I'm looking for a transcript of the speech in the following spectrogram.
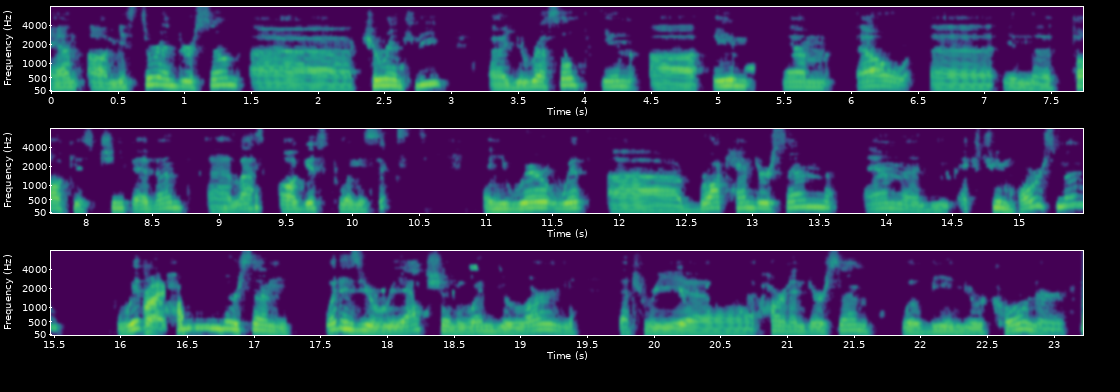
And uh, Mr. Anderson, uh, currently uh, you wrestled in uh, AML uh, in the Talk is Cheap event uh, last August 26th, and you were with uh, Brock Anderson and uh, the Extreme Horseman. With Right. Arn Anderson, what is your reaction when you learn that re, uh, Arn Anderson will be in your corner?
